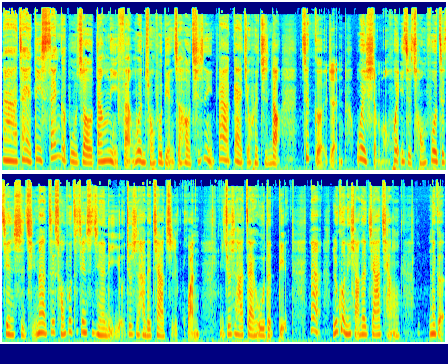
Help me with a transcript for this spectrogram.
那在第三个步骤，当你反问重复点之后，其实你大概就会知道这个人为什么会一直重复这件事情。那这重复这件事情的理由，就是他的价值观，也就是他在乎的点。那如果你想再加强那个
